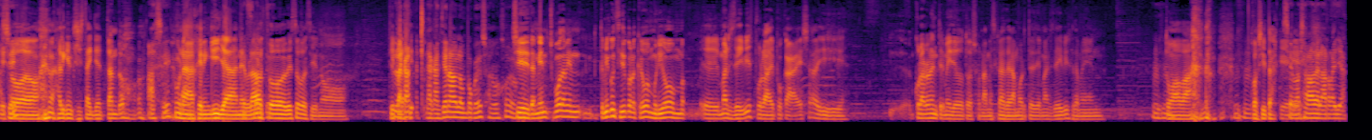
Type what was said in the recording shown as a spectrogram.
¿Ah, Eso, alguien que se está inyectando ¿Ah, sí? una jeringuilla en el brazo, fuerte. de esto, pues sí, no... te La, parece- la canción habla un poco de eso, a lo mejor. Sí, también, supongo también, también coincidió con lo que murió eh, Miles Davis por la época esa y, y colaron entre medio de todo eso, la mezcla de la muerte de Miles Davis, que también Ujú. tomaba Ujú. cositas que... Se pasaba de la raya.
